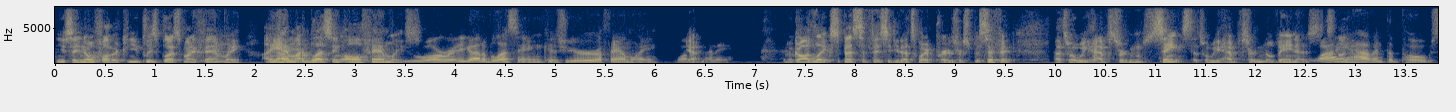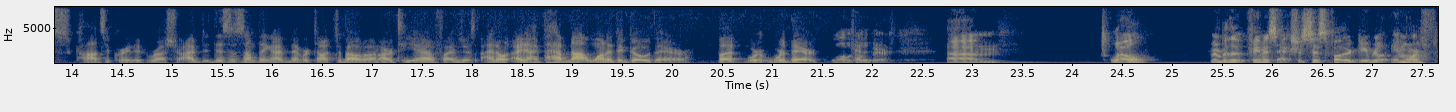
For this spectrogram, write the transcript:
You say, "No, Father. Can you please bless my family?" I am. I'm blessing all families. You already got a blessing because you're a family, one of many. Godlike specificity. That's why prayers are specific. That's why we have certain saints. That's why we have certain novenas. Why not- haven't the popes consecrated Russia? I've, this is something I've never talked about on RTF. I just I don't I have not wanted to go there, but we're we're there. Well, go there. Um, well, remember the famous exorcist, Father Gabriel Amorth?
